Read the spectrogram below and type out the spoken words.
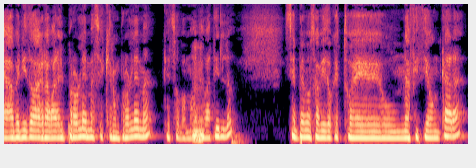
ha venido a agravar el problema, si es que era un problema, que eso vamos a debatirlo. Siempre hemos sabido que esto es una afición cara,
